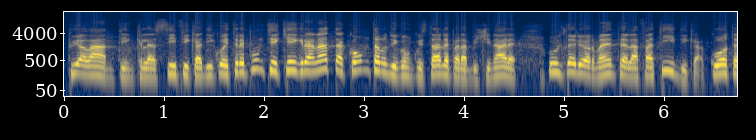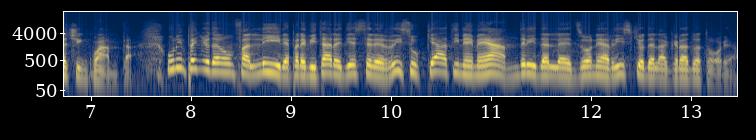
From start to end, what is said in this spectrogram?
più avanti in classifica di quei tre punti che i Granata contano di conquistare per avvicinare ulteriormente la fatidica quota 50. Un impegno da non fallire per evitare di essere risucchiati nei meandri delle zone a rischio della graduatoria.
